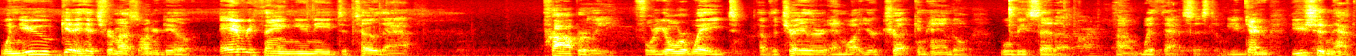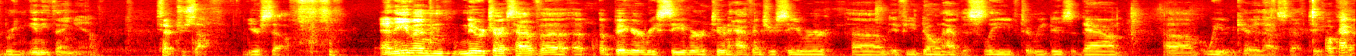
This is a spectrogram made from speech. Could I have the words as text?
when you get a hitch from us on your deal, everything you need to tow that properly for your weight of the trailer and what your truck can handle will be set up um, with that system. You, okay. you, you shouldn't have to bring anything in. Except yourself. Yourself. And even newer trucks have a, a, a, bigger receiver, two and a half inch receiver. Um, if you don't have the sleeve to reduce it down, um, we even carry that stuff too. Okay.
